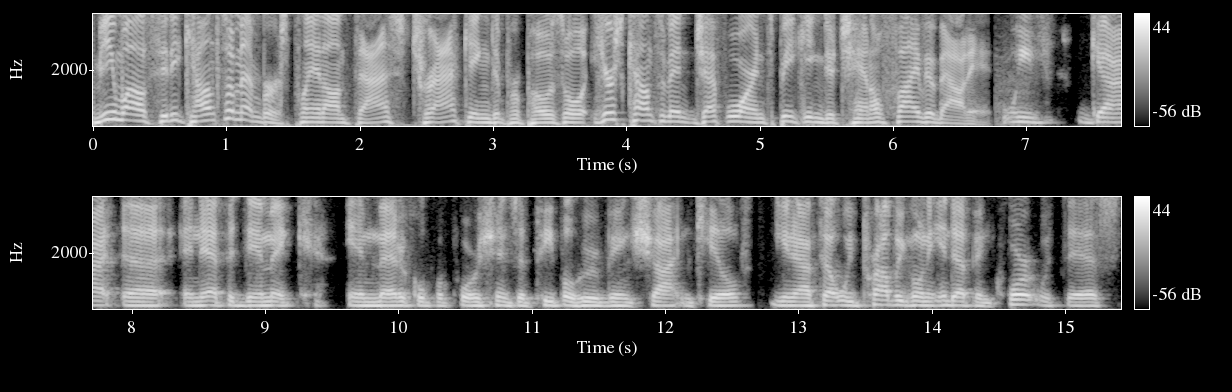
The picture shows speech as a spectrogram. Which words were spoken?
Meanwhile, city council members plan on fast tracking the proposal. Here's Councilman Jeff Warren speaking to Channel 5 about it. We've got uh, an epidemic in medical proportions of people who are being shot and killed. You know, I felt we probably going to end up in court with this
